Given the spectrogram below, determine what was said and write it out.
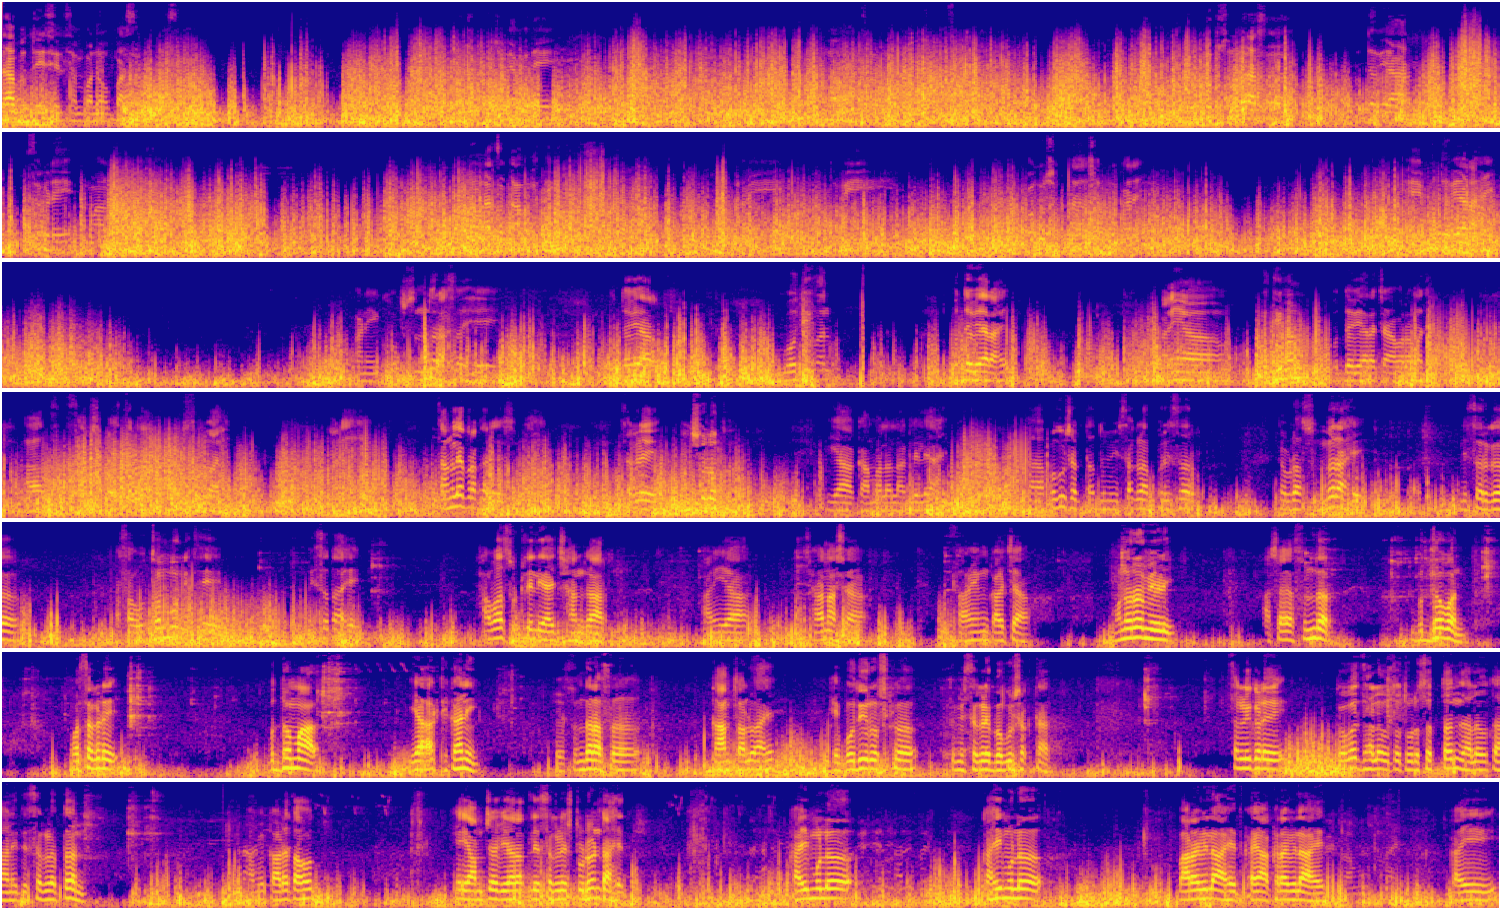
श्रद्धा बुद्धीशील संपन्न उपासक उपासिका कोल्हापूर जिल्ह्यामध्ये खूप सुंदर असं बुद्धविहार सगळे माळ बनवण्याचं काम हाती घेतलेलं आहे आणि तुम्ही बघू शकता अशा प्रकारे हे बुद्धविहार आहे आणि खूप सुंदर असं हे बुद्धविहार बोधिवन बुद्धविहार आहे. आणि बोधिवन बुद्धविहाराच्या आवारामध्ये आज साफसफाईचं काम सुरू आहे. आणि चांगल्या प्रकारे सुरू आहे. सगळे भिक्षू लोक या कामाला लागलेले आहेत. हा बघू शकता तुम्ही सगळा परिसर एवढा सुंदर आहे. निसर्ग असा उथंबून इथे दिसत आहे. हवा सुटलेली आहे छानगार. आणि या छान अशा सायंकाळच्या मनोरम वेळी अशा या सुंदर बुद्धवन व सगळे बुद्धमाळ या ठिकाणी हे सुंदर असं काम चालू आहे. हे बोधिरोष्क तुम्ही सगळे बघू शकतात. सगळीकडे गवत झालं होतं थोडंसं तण झालं होतं आणि ते सगळं तण आम्ही काढत आहोत. हे आमच्या विहारातले सगळे स्टुडंट आहेत. काही मुलं काही मुलं बारावीला आहेत काही अकरावीला आहेत काही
